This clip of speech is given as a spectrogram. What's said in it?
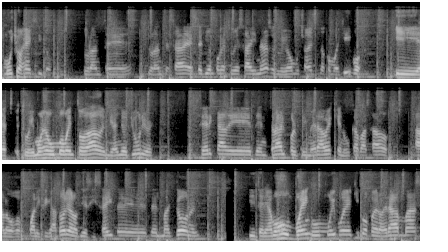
muchos éxitos durante, durante ese tiempo que estuve en San Ignacio, tuvimos muchos éxitos como equipo y estuvimos en un momento dado, en mi año junior, cerca de, entrar por primera vez, que nunca ha pasado, a los cualificatorios, a los 16 del McDonald's y teníamos un buen, un muy buen equipo, pero era más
